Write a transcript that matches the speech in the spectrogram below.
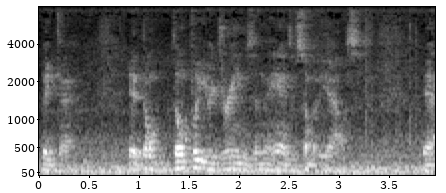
Big time. Yeah, don't don't put your dreams in the hands of somebody else. Yeah,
